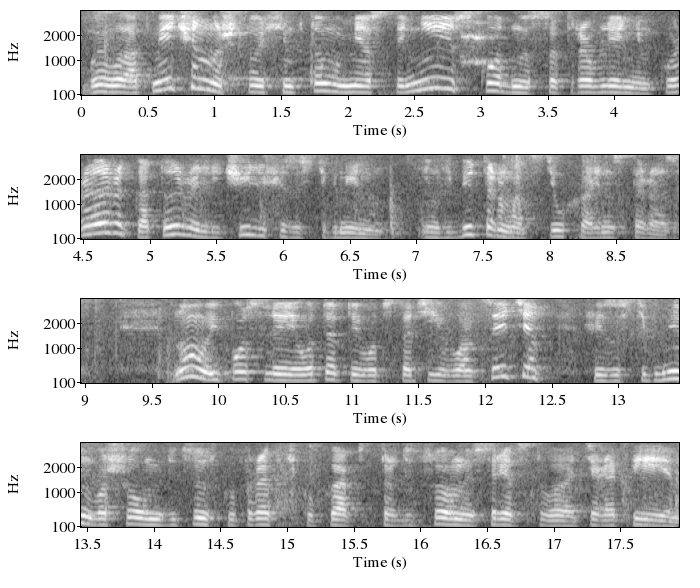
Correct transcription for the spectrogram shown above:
было отмечено, что симптомы миостении сходны с отравлением курара, которые лечили физостигмином, ингибитором ацетилхолинестеразы. Ну и после вот этой вот статьи в Ланцете физостигмин вошел в медицинскую практику как традиционное средство терапии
